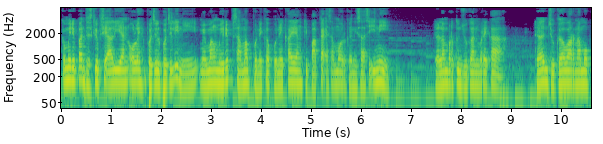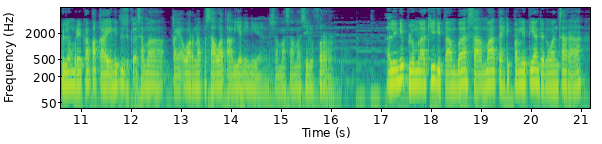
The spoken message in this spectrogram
Kemiripan deskripsi alien oleh bocil-bocil ini memang mirip sama boneka-boneka yang dipakai sama organisasi ini dalam pertunjukan mereka. Dan juga warna mobil yang mereka pakai ini tuh juga sama kayak warna pesawat alien ini ya, sama-sama silver. Hal ini belum lagi ditambah sama teknik penelitian dan wawancara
